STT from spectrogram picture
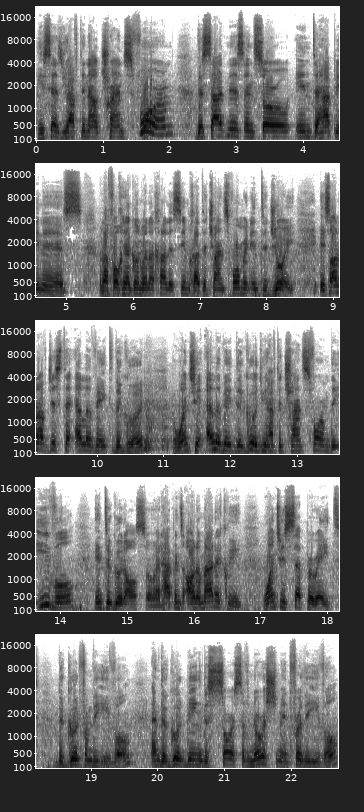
He says you have to now transform the sadness and sorrow into happiness. To transform it into joy. It's not enough just to elevate the good, but once you elevate the good, you have to transform the evil into good also. It happens automatically. Once you separate the good from the evil, and the good being the source of nourishment for the evil,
